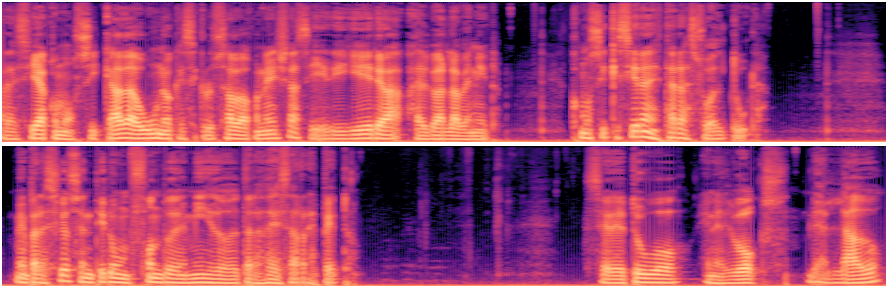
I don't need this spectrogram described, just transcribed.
Parecía como si cada uno que se cruzaba con ella se irguiera al verla venir, como si quisieran estar a su altura. Me pareció sentir un fondo de miedo detrás de ese respeto. Se detuvo en el box de al lado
